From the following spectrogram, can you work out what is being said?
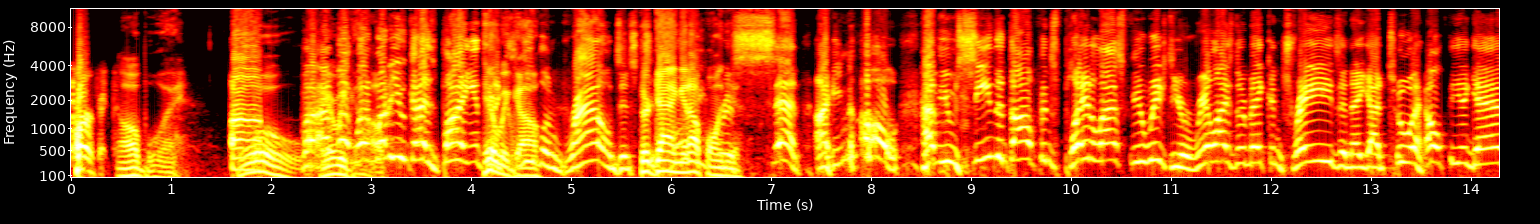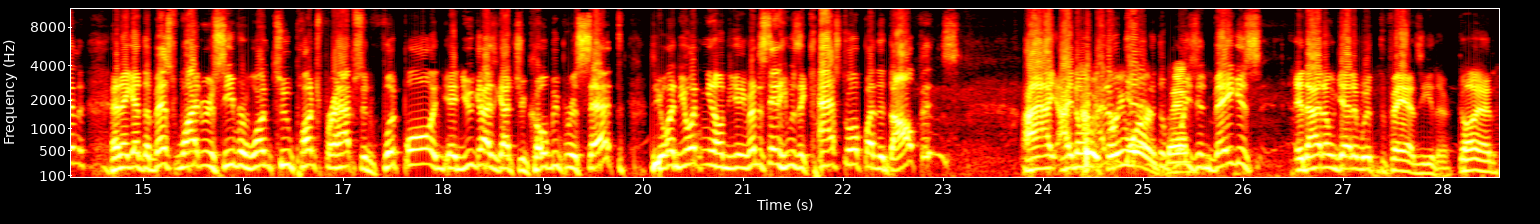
perfect. Oh boy. Uh, Whoa, but- here we What, go. what are you guys buying into Here the we go. Browns? It's They're ganging up on you. 20%. I know. Have you seen the Dolphins play the last few weeks? Do you realize they're making trades and they got Tua healthy again and they got the best wide receiver one-two punch perhaps in football and, and you guys got Jacoby Brissett? Do you want? Do you want? You know? Do you understand he was a cast off by the Dolphins? I I don't. Cody, I don't three get it words, with the man. boys in Vegas, and I don't get it with the fans either. Go ahead.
